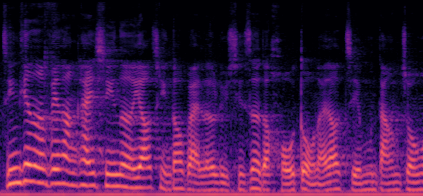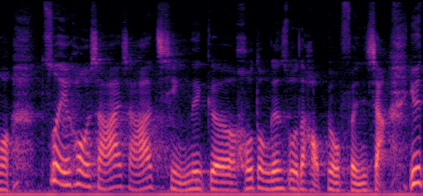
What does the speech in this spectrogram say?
今天呢，非常开心呢，邀请到百乐旅行社的侯董来到节目当中哦。最后，小爱想要请那个侯董跟所有的好朋友分享，因为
